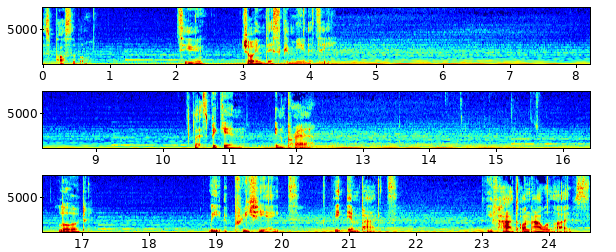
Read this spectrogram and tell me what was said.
as possible to join this community. Let's begin in prayer. Lord, we appreciate the impact you've had on our lives.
